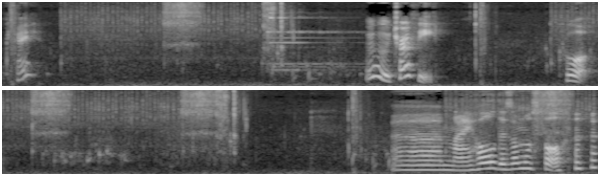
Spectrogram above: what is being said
Okay. Ooh, trophy. Cool. Uh, my hold is almost full.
